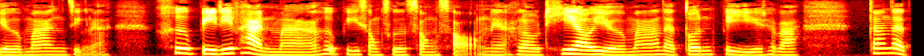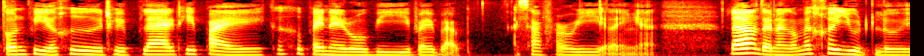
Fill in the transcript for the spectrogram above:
เยอะมากจริงนะ คือปีที่ผ่านมาก็คือปีสองศูนสองสองเนี่ย เราเที่ยวเยอะมากแต่ต้นปีใช่ปะตั้งแต่ต้นปีก็คือทริปแรกที่ไปก็คือไปไนโรบีไปแบบซาฟารีอะไรเงี้ย แล้วหลังจากนั้นก็ไม่เคยหยุดเลย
